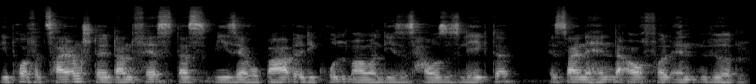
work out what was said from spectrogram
Die Prophezeiung stellt dann fest, dass, wie Zerubabel die Grundmauern dieses Hauses legte, es seine Hände auch vollenden würden.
